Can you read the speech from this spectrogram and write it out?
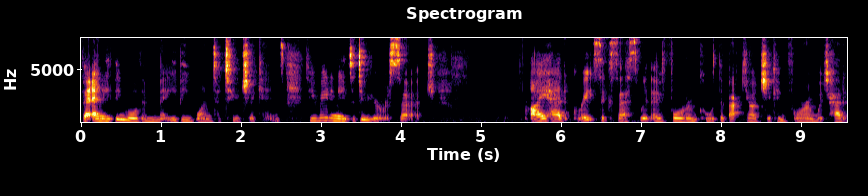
for anything more than maybe one to two chickens. So you really need to do your research. I had great success with a forum called the Backyard Chicken Forum, which had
